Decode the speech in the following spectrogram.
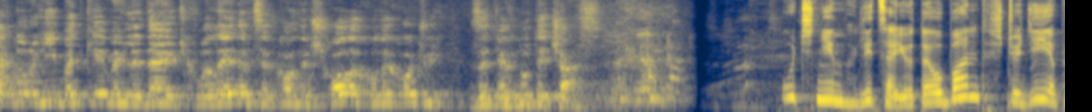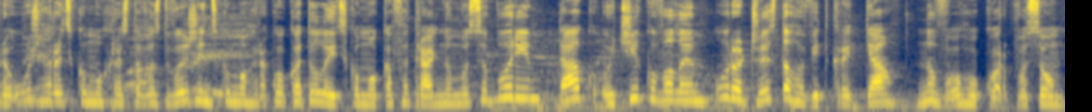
Як дорогі батьки, виглядають хвилини в церковних школах, коли хочуть затягнути час. Учні ліцею Теобанд, що діє при Ужгородському Христовоздвиженському греко-католицькому кафедральному соборі, так очікували урочистого відкриття нового корпусу.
